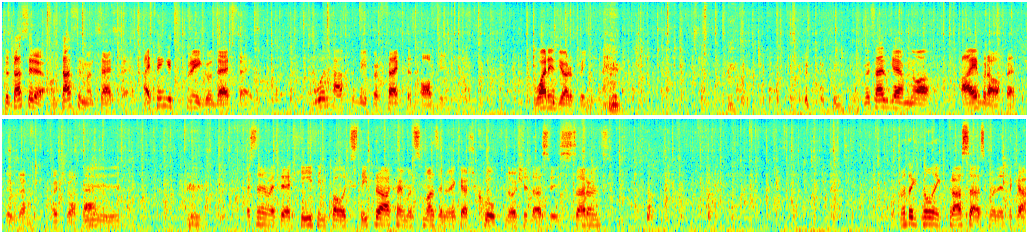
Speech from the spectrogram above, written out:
So tas ir, un tas ir mans essay. I think it's a pretty good essay. Would have to be perfected, obviously. What is your opinion? Mēs aizgājām no eyebrow fetishizm uz šo te. Es nezinu, vai tie hītiņi paliks stiprāki, vai man smadzenes vienkārši kūp no šīs visas sarunas. Man tagad pilnīgi prasās, ka man ir tā kā,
